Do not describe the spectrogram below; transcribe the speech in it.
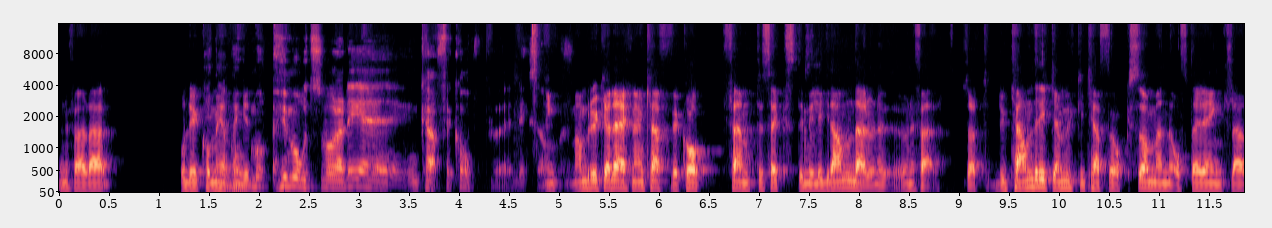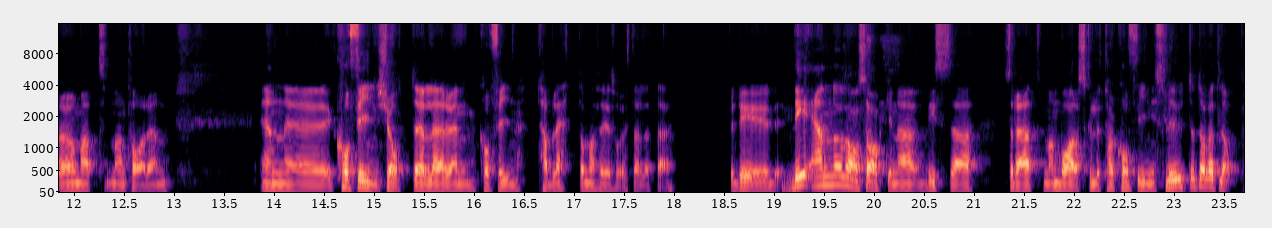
ungefär där. Och det kommer helt enkelt... Hur motsvarar det en kaffekopp? Liksom? Man brukar räkna en kaffekopp 50-60 milligram där ungefär. Så att du kan dricka mycket kaffe också, men ofta är det enklare om att man tar en, en eh, koffeinshot eller en koffeintablett om man säger så istället där. För det, det är en av de sakerna vissa, sådär att man bara skulle ta koffein i slutet av ett lopp.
